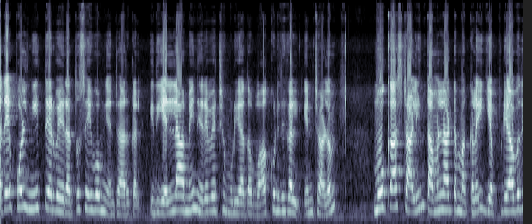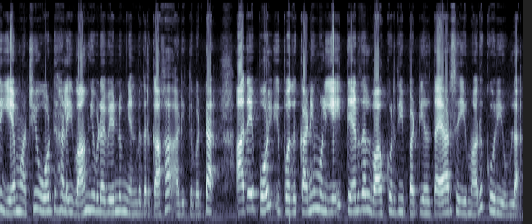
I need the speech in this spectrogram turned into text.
அதேபோல் நீட் தேர்வை ரத்து செய்வோம் என்றார்கள். இது எல்லாமே நிறைவேற்ற முடியாத வாக்குறுதிகள் என்றாலும் மு ஸ்டாலின் தமிழ்நாட்டு மக்களை எப்படியாவது ஏமாற்றி ஓட்டுகளை வாங்கிவிட வேண்டும் என்பதற்காக அடித்துவிட்டார். அதேபோல் இப்போது கனிமொழியை தேர்தல் வாக்குறுதி பட்டியல் தயார் செய்யுமாறு கூறியுள்ளார்.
